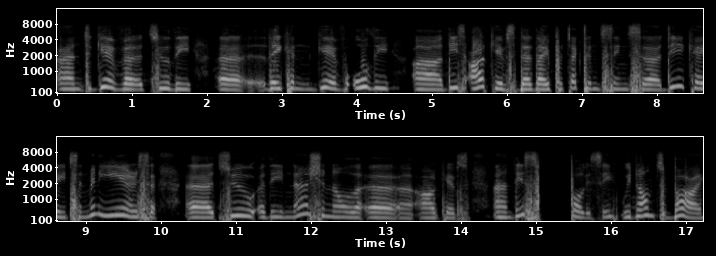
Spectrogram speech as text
and give uh, to the uh, they can give all the uh, these archives that they protected since uh, decades and many years to the national archives and this policy we don't buy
